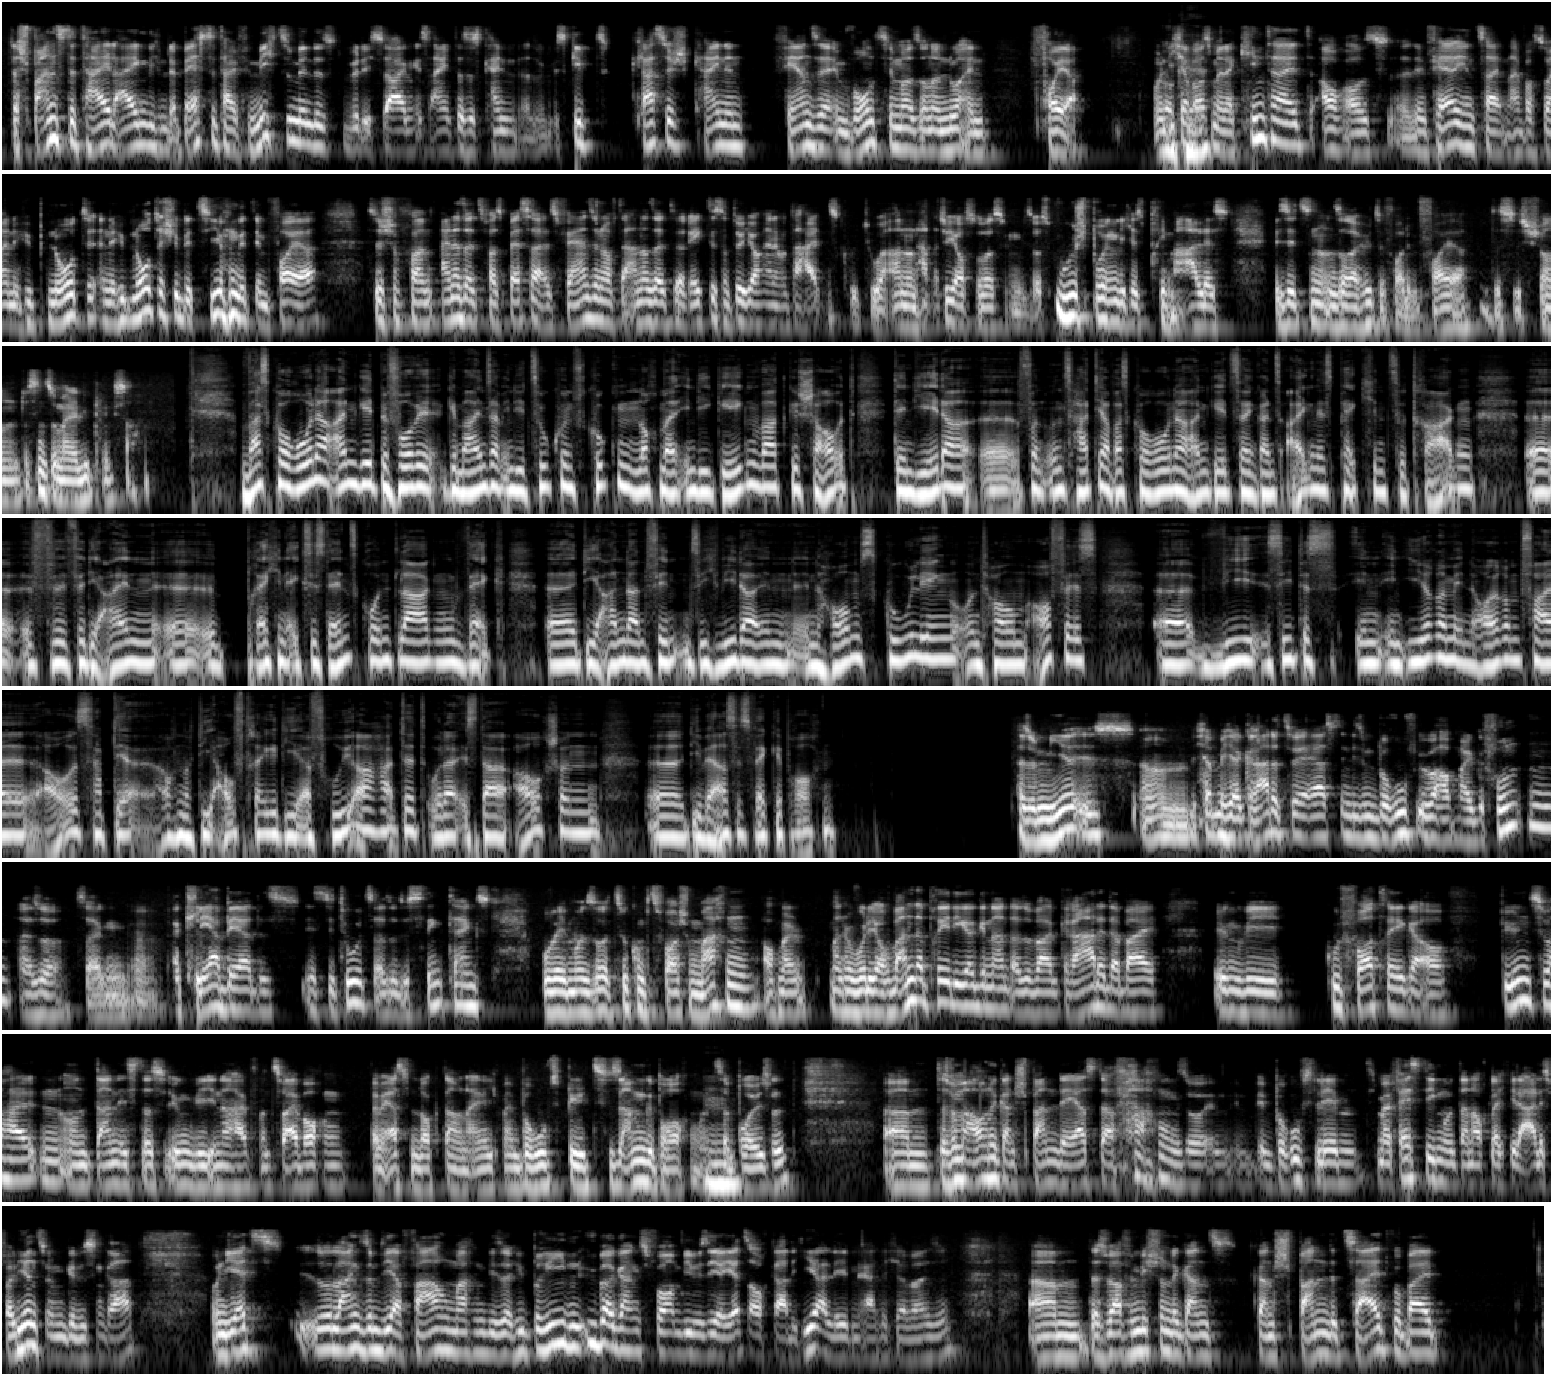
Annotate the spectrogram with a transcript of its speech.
das spannendste Teil eigentlich und der beste Teil für mich zumindest, würde ich sagen, ist eigentlich, dass es kein, also es gibt klassisch keinen Fernseher im Wohnzimmer, sondern nur ein Feuer. Und okay. ich habe aus meiner Kindheit, auch aus äh, den Ferienzeiten, einfach so eine, Hypnote, eine hypnotische Beziehung mit dem Feuer. Es ist schon von einerseits fast besser als Fernsehen, auf der anderen Seite regt es natürlich auch eine Unterhaltenskultur an und hat natürlich auch sowas irgendwie so was ursprüngliches, primales. Wir sitzen in unserer Hütte vor dem Feuer. Das ist schon, das sind so meine Lieblingssachen. Was Corona angeht, bevor wir gemeinsam in die Zukunft gucken, nochmal in die Gegenwart geschaut. Denn jeder äh, von uns hat ja, was Corona angeht, sein ganz eigenes Päckchen zu tragen. Äh, für, für die einen äh, brechen Existenzgrundlagen weg, äh, die anderen finden sich wieder in, in Homeschooling und Homeoffice. Äh, wie sieht es in, in Ihrem, in eurem Fall aus? Habt ihr auch noch die Aufträge, die ihr früher hattet oder ist da auch schon äh, diverses weggebrochen? Also mir ist, ähm, ich habe mich ja gerade zuerst in diesem Beruf überhaupt mal gefunden, also sagen äh, Erklärbär des Instituts, also des Thinktanks, wo wir eben unsere Zukunftsforschung machen. Auch mal, manchmal wurde ich auch Wanderprediger genannt, also war gerade dabei, irgendwie gut Vorträge auf Bühnen zu halten. Und dann ist das irgendwie innerhalb von zwei Wochen beim ersten Lockdown eigentlich mein Berufsbild zusammengebrochen und mhm. zerbröselt. Ähm, das war mal auch eine ganz spannende erste Erfahrung, so im, im, im, Berufsleben, sich mal festigen und dann auch gleich wieder alles verlieren zu einem gewissen Grad. Und jetzt so langsam die Erfahrung machen dieser hybriden Übergangsform, wie wir sie ja jetzt auch gerade hier erleben, ehrlicherweise. Ähm, das war für mich schon eine ganz, ganz spannende Zeit, wobei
